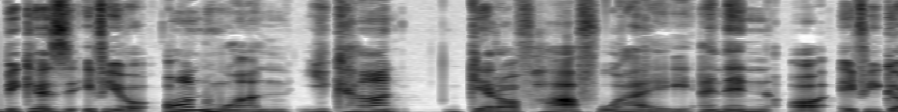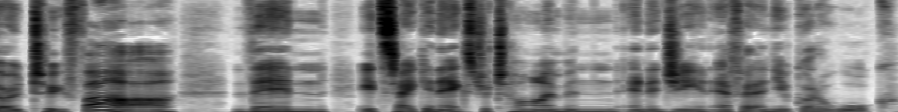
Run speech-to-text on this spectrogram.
because if you're on one, you can't get off halfway. And then uh, if you go too far, then it's taken extra time and energy and effort, and you've got to walk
